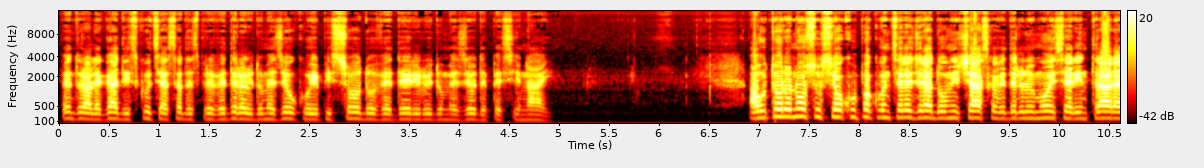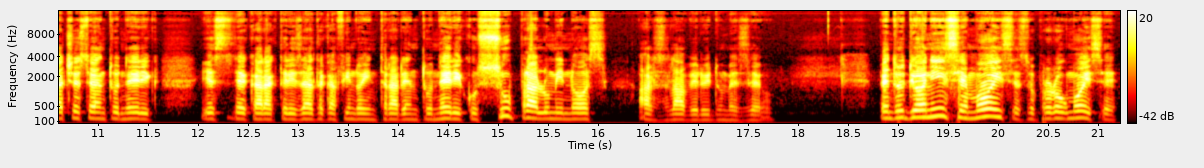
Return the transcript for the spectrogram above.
pentru a lega discuția sa despre vederea lui Dumnezeu cu episodul vederii lui Dumnezeu de pe Sinai. Autorul nostru se ocupă cu înțelegerea domnicească a vederii lui Moise, iar intrarea acestui întuneric este caracterizată ca fiind o intrare în întunericul supraluminos al slavei lui Dumnezeu. Pentru Dionisie, Moise, sub proroc Moise,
